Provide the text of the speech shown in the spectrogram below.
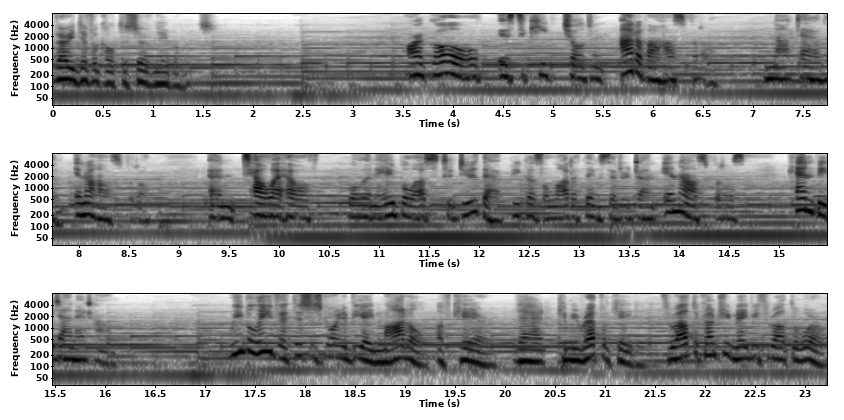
very difficult to serve neighborhoods. Our goal is to keep children out of a hospital, not to have them in a hospital. And telehealth will enable us to do that because a lot of things that are done in hospitals can be done at home. We believe that this is going to be a model of care that can be replicated throughout the country, maybe throughout the world.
